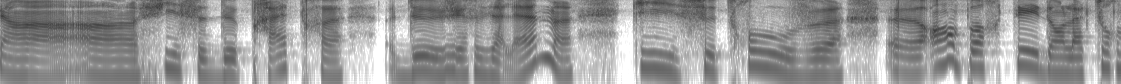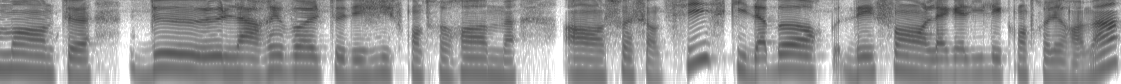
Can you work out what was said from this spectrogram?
un, un fils de prêtre de Jérusalem qui se trouve euh, emporté dans la tourmente de la révolte des Juifs contre Rome en 66, qui d'abord défend la Galilée contre les Romains,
